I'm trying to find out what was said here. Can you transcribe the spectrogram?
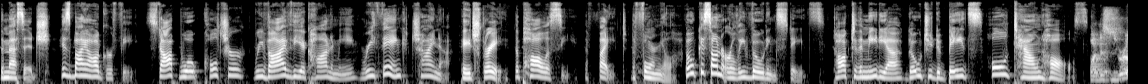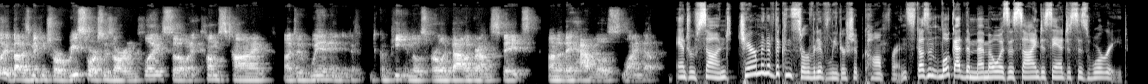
the message, his biography. Stop woke culture, revive the economy, rethink China. Page three, the policy, the fight, the formula. Focus on early voting states. Talk to the media, go to debates, hold town halls. What this is really about is making sure resources are in place so that when it comes time uh, to win and to compete in those early battleground states, uh, that they have those lined up. Andrew Sund, chairman of the Conservative Leadership Conference, doesn't look at the memo as a sign DeSantis is worried.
